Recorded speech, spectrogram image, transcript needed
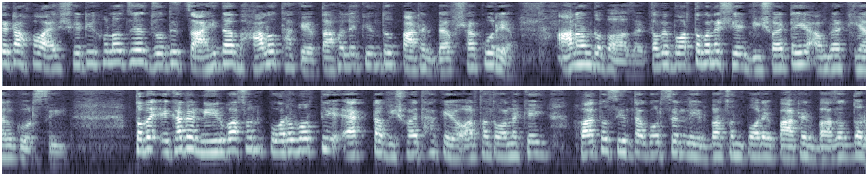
যেটা হয়, সেটি হলো যে যদি চাহিদা ভালো থাকে, তাহলে কিন্তু পাটের ব্যবসা করে আনন্দ পাওয়া যায়। তবে বর্তমানে সেই বিষয়টাই আমরা খেয়াল করছি। তবে এখানে নির্বাচন পরবর্তী একটা বিষয় থাকে, অর্থাৎ অনেকেই হয়তো চিন্তা করছেন নির্বাচন পরে পাঠের বাজার দর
